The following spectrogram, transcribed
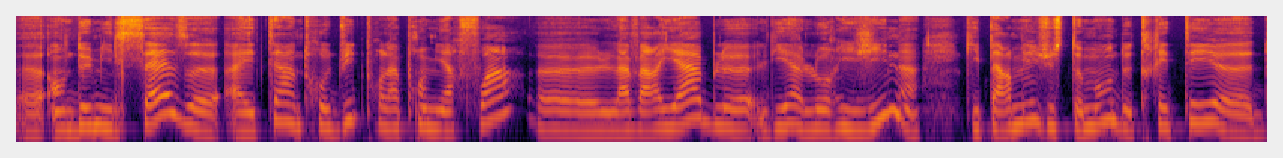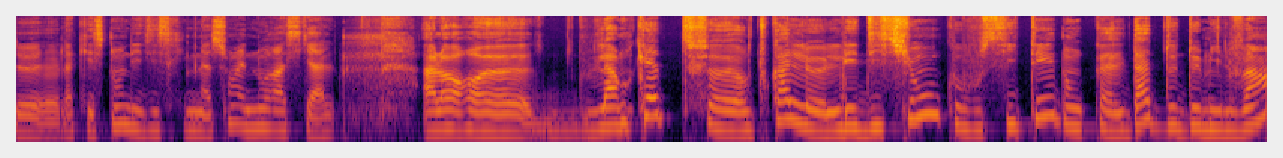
en 2016 a été introduite pour la première fois la variable liée à l'origine qui permet justement de traiter de la question des discriminations ethno-raciales. Alors l'enquête, en tout cas l'édition que vous citez, donc elle date de 2020,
